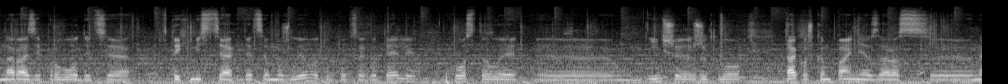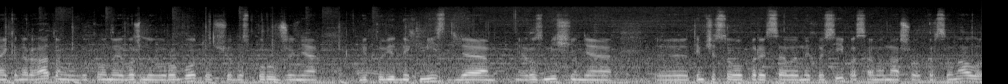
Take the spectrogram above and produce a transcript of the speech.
наразі проводиться в тих місцях, де це можливо, тобто це готелі, хостели, інше житло. Також компанія зараз е, НЕК «Енергоатом» виконує важливу роботу щодо спорудження відповідних місць для розміщення е, тимчасово переселених осіб, а саме нашого персоналу,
